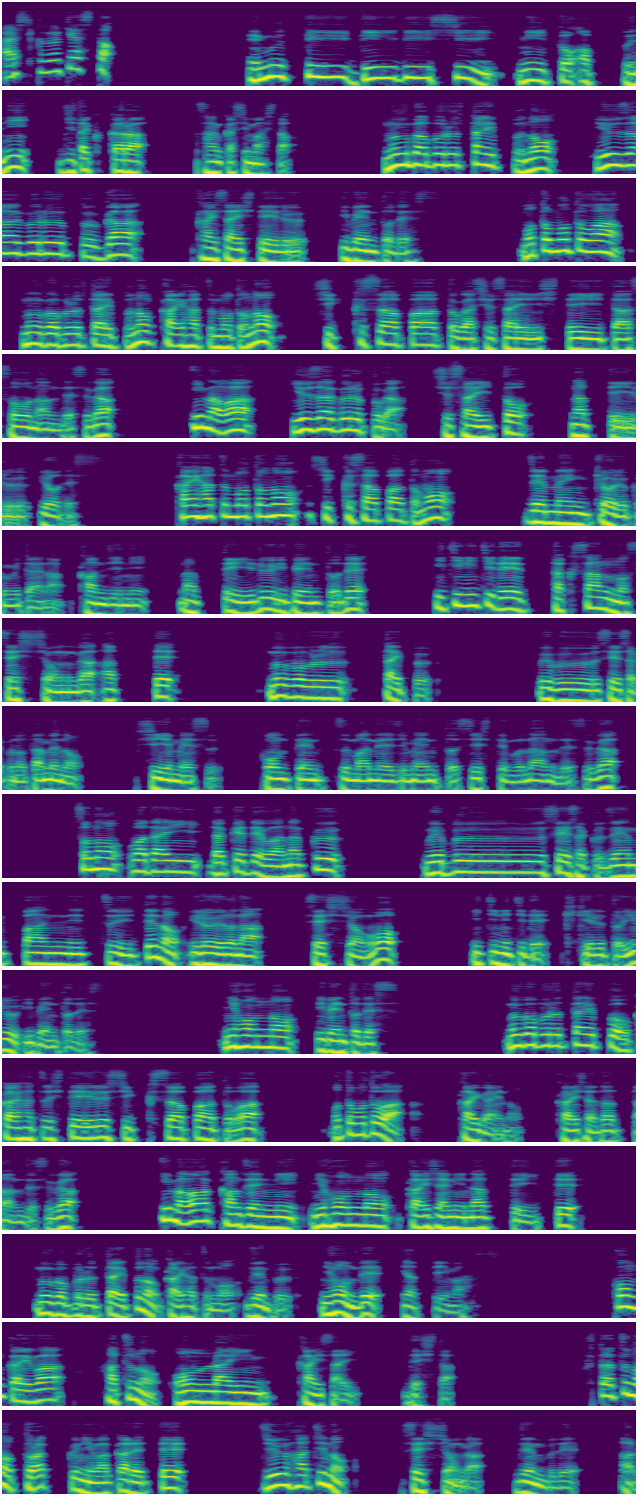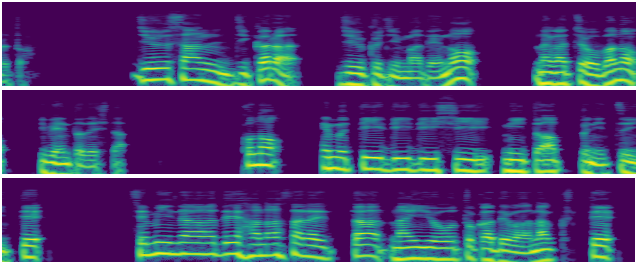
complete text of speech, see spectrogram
足利キャスト。MTDDC ミートアップに自宅から参加しました。ムーバブルタイプのユーザーグループが開催しているイベントです。もともとはムーバブルタイプの開発元の6アパートが主催していたそうなんですが、今はユーザーグループが主催となっているようです。開発元の6アパートも全面協力みたいな感じになっているイベントで、1日でたくさんのセッションがあって、ムーバブルタイプ、ウェブ制作のための CMS、コンテンツマネジメントシステムなんですが、その話題だけではなく、ウェブ制作全般についてのいろいろなセッションを1日で聞けるというイベントです。日本のイベントです。ムーバブルタイプを開発している6アパートは、もともとは海外の会社だったんですが、今は完全に日本の会社になっていて、ムーバブルタイプの開発も全部日本でやっています。今回は初のオンライン開催でした。二つのトラックに分かれて、18のセッションが全部であると。13時から19時までの長丁場のイベントでした。この MTDDC ミートアップについて、セミナーで話された内容とかではなくて、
